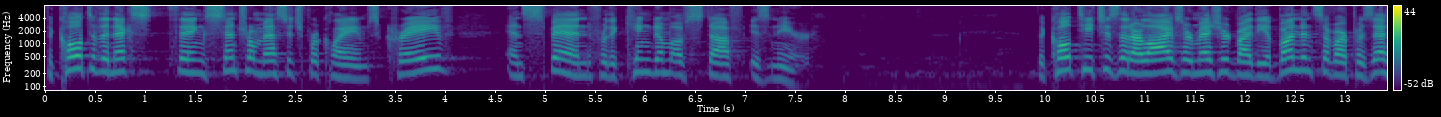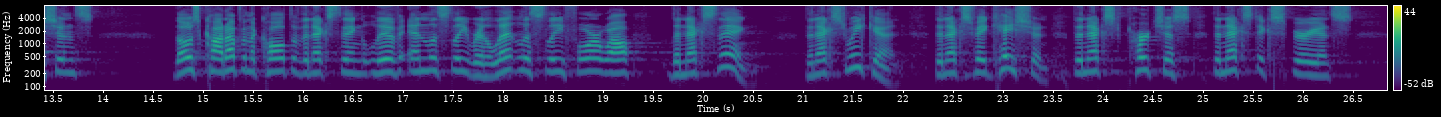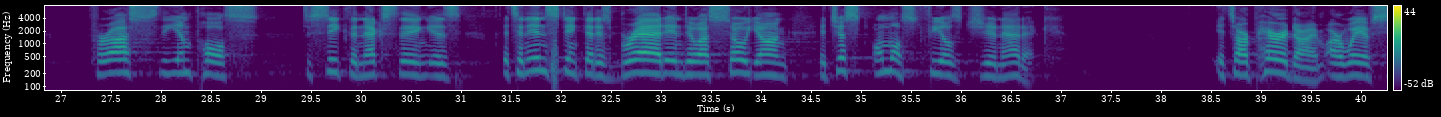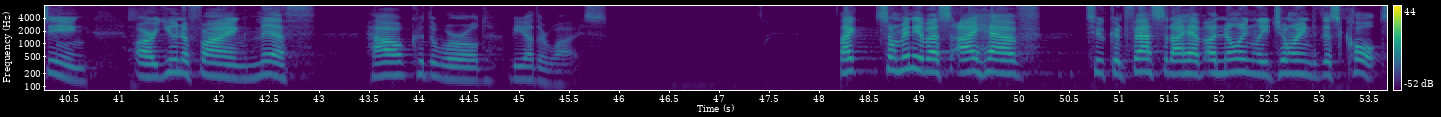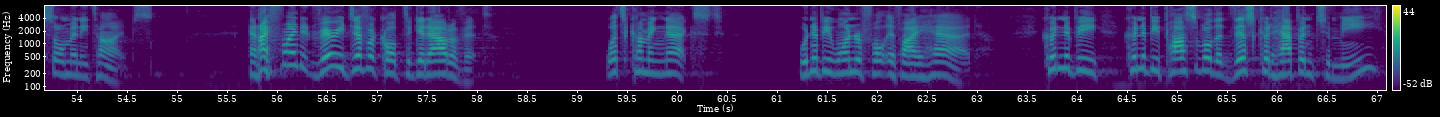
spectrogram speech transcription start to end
The cult of the next thing's central message proclaims crave and spend, for the kingdom of stuff is near. The cult teaches that our lives are measured by the abundance of our possessions those caught up in the cult of the next thing live endlessly, relentlessly for, well, the next thing, the next weekend, the next vacation, the next purchase, the next experience. For us, the impulse to seek the next thing is it's an instinct that is bred into us so young, it just almost feels genetic. It's our paradigm, our way of seeing, our unifying myth how could the world be otherwise? Like so many of us, I have to confess that I have unknowingly joined this cult so many times. And I find it very difficult to get out of it. What's coming next? Wouldn't it be wonderful if I had? Couldn't it be, couldn't it be possible that this could happen to me?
